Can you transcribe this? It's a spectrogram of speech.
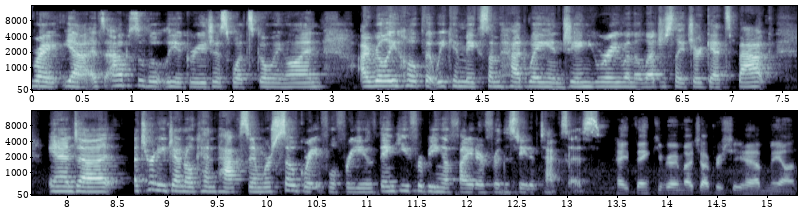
Right. Yeah, it's absolutely egregious what's going on. I really hope that we can make some headway in January when the legislature gets back and uh, Attorney General Ken Paxton, we're so grateful for you. Thank you for being a fighter for the state of Texas. Hey, thank you very much. I appreciate you having me on.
